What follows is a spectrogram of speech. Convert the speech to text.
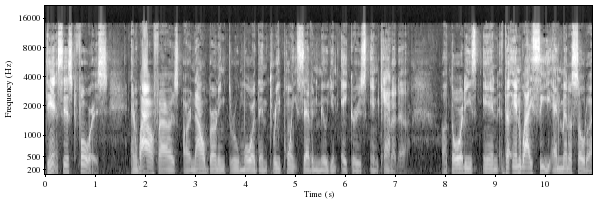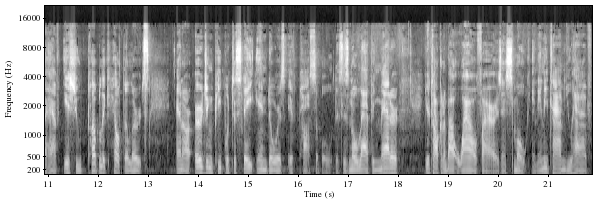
densest forests and wildfires are now burning through more than 3.7 million acres in Canada. Authorities in the NYC and Minnesota have issued public health alerts and are urging people to stay indoors if possible. This is no laughing matter. You're talking about wildfires and smoke, and anytime you have,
